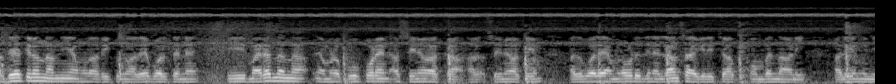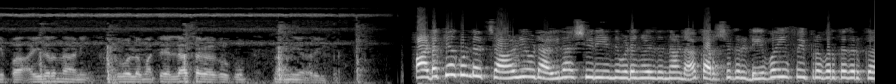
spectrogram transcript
അദ്ദേഹത്തിനും നന്ദി നമ്മൾ അറിയിക്കുന്നു. അതേപോലെ തന്നെ ഈ മരം തന്ന നമ്മുടെ പൂക്കോടൻ അശ്വിനുവാക്ക അശ്വിനുവാക്കയും അതുപോലെ നമ്മളോട് ഇതിനെല്ലാം സഹകരിച്ച കൊമ്പൻ നാണി അളിയൻ കുഞ്ഞിപ്പ ഐദർ നാണി അതുപോലെ മറ്റെല്ലാ സഖാക്കൾക്കും നന്ദി അറിയിക്കുന്നു. അടയ്ക്കാകൊണ്ട് ചാഴിയോട് ഐലാശ്ശേരി എന്നിവിടങ്ങളിൽ നിന്നാണ് കർഷകർ ഡിവൈഎഫ്ഐ പ്രവർത്തകർക്ക്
